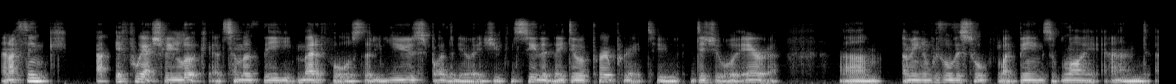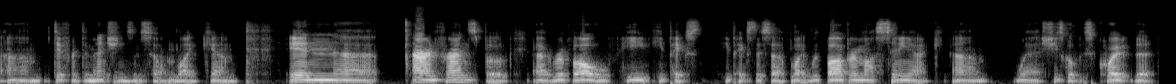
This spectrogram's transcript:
And I think uh, if we actually look at some of the metaphors that are used by the New Age, you can see that they do appropriate to digital era. Um, I mean, with all this talk of like beings of light and um, different dimensions and so on, like um, in uh, Aaron Franz's book uh, Revolve, he he picks he picks this up like with Barbara Marciniak, um, where she's got this quote that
